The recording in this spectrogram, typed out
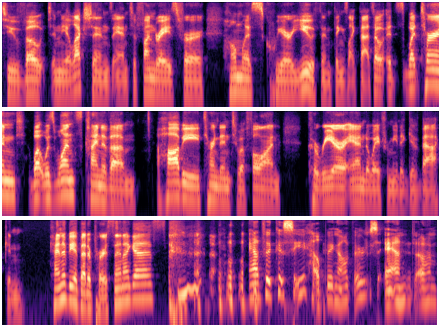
to vote in the elections and to fundraise for homeless queer youth and things like that. So it's what turned what was once kind of um, a hobby turned into a full on career and a way for me to give back and kind of be a better person, I guess. mm-hmm. Advocacy, helping others, and um,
